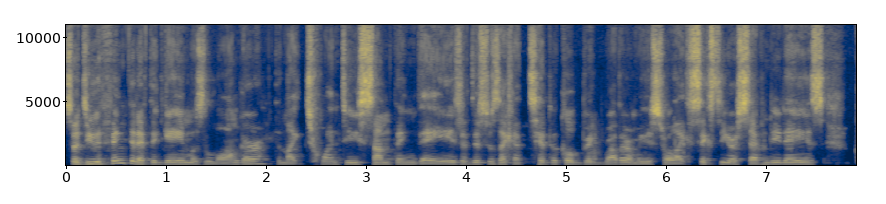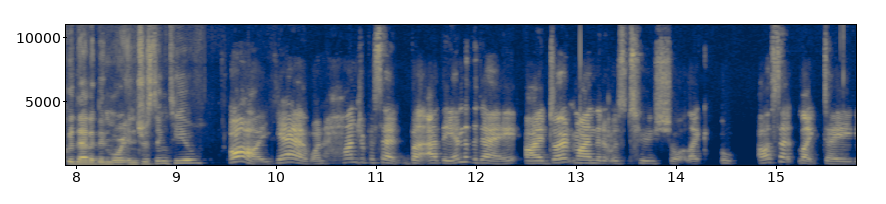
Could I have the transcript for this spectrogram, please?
so, do you think that if the game was longer than like 20 something days, if this was like a typical Big Brother and we saw like 60 or 70 days, could that have been more interesting to you? Oh yeah, one hundred percent. But at the end of the day, I don't mind that it was too short. Like us at like day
